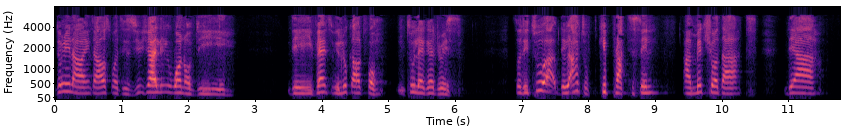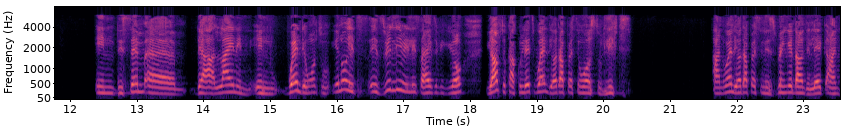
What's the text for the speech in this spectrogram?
during our inter-house sport is usually one of the, the events we look out for, two-legged race. So the two, they have to keep practicing and make sure that they are in the same, um, they are aligning in when they want to. You know, it's it's really really scientific. You know, you have to calculate when the other person wants to lift, and when the other person is bringing down the leg, and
